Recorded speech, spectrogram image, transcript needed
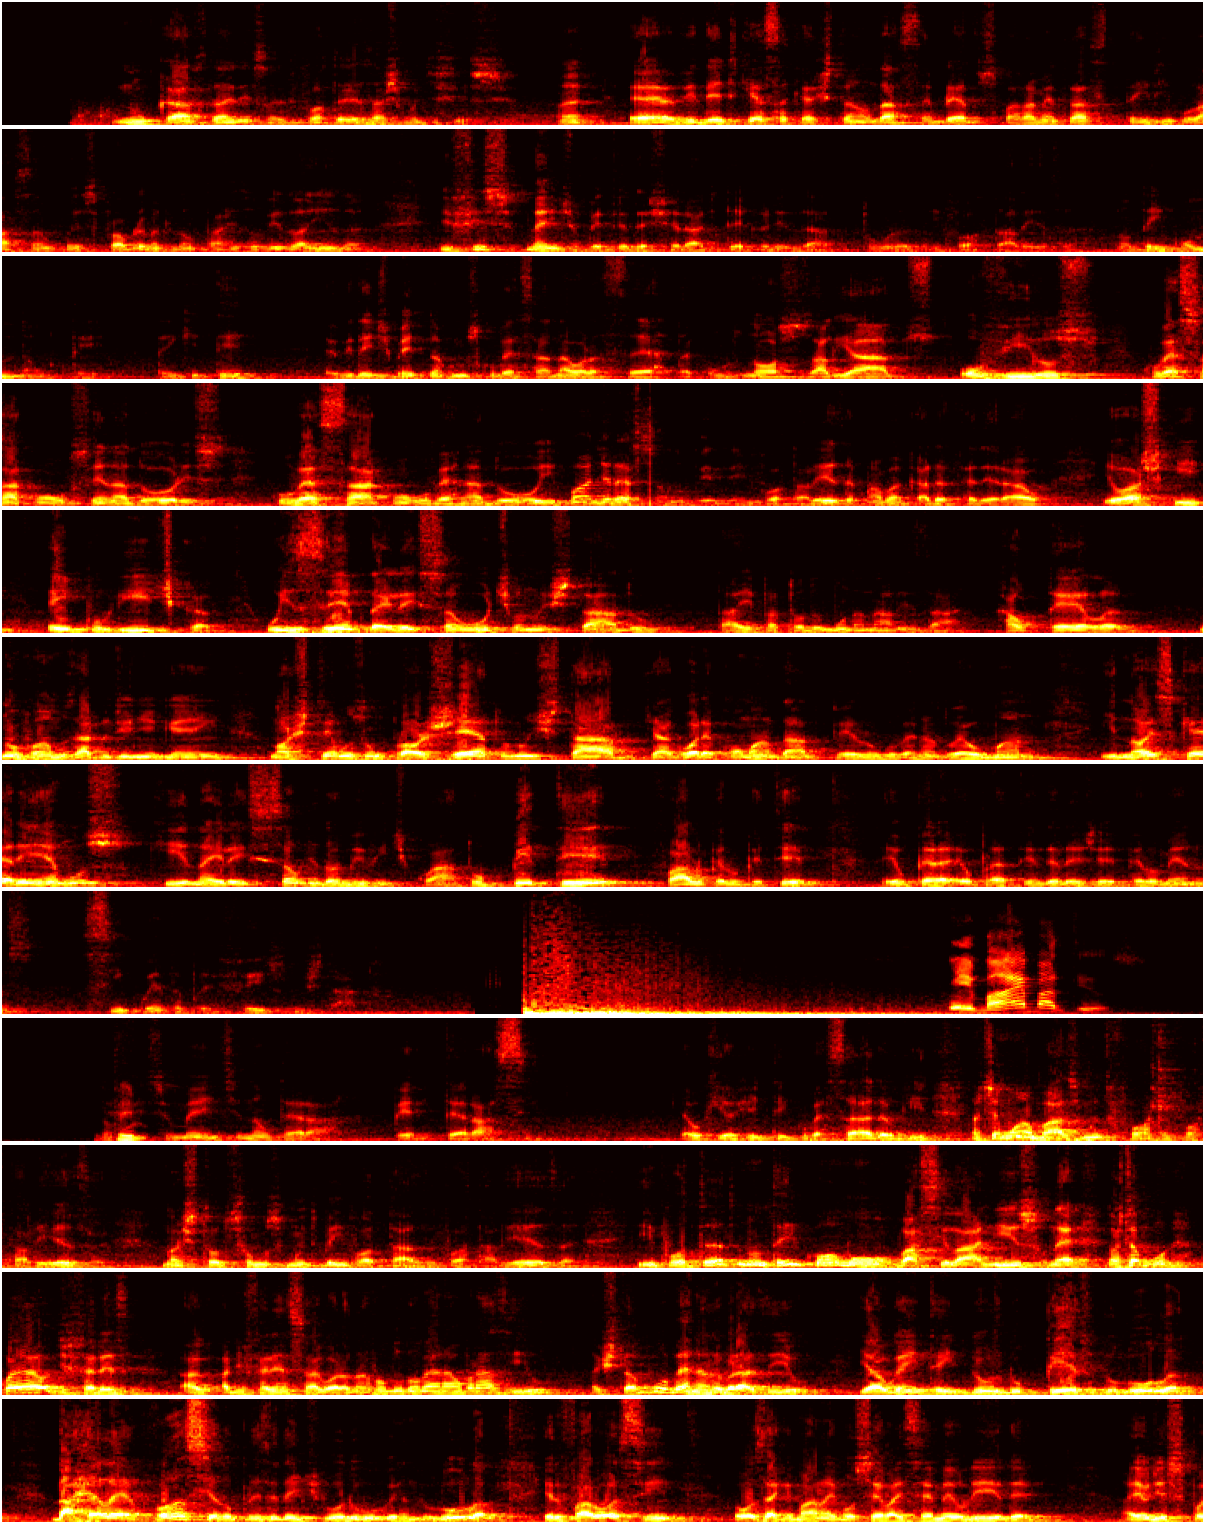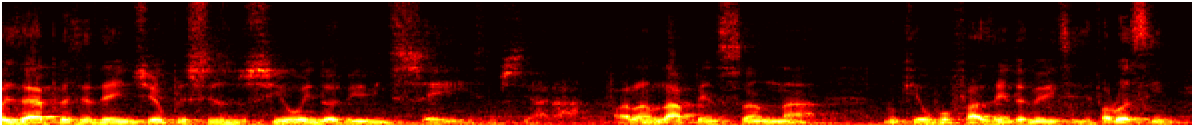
No caso da eleição de Fortaleza, acho muito difícil. Né? É evidente que essa questão da Assembleia dos Parlamentares tem vinculação com esse problema que não está resolvido ainda. Dificilmente o PT deixará de ter candidatura em Fortaleza. Não tem como não ter. Tem que ter. Evidentemente, nós vamos conversar na hora certa com os nossos aliados, ouvi-los, conversar com os senadores, conversar com o governador e com a direção do PT em Fortaleza, com a bancada federal. Eu acho que em política, o exemplo da eleição última no Estado está aí para todo mundo analisar. Cautela, não vamos agredir ninguém. Nós temos um projeto no Estado, que agora é comandado pelo governador Elmano, e nós queremos que na eleição de 2024 o PT, falo pelo PT, eu, eu pretendo eleger pelo menos 50 prefeitos no Estado. Tem mais, Matheus? Dificilmente não terá. Terá sim. É o que a gente tem conversado, é o que. Nós temos uma base muito forte em Fortaleza, nós todos fomos muito bem votados em Fortaleza, e portanto não tem como vacilar nisso, né? Nós estamos. Qual é a diferença, a, a diferença agora? Nós vamos governar o Brasil. Nós estamos governando o Brasil. E alguém tem dúvida do peso do Lula, da relevância do presidente Lula, do governo do Lula? Ele falou assim: Ô Zé Guimarães, você vai ser meu líder. Aí eu disse: Pois é, presidente, eu preciso do senhor em 2026 no Ceará. Falando lá, pensando na, no que eu vou fazer em 2026. Ele falou assim:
